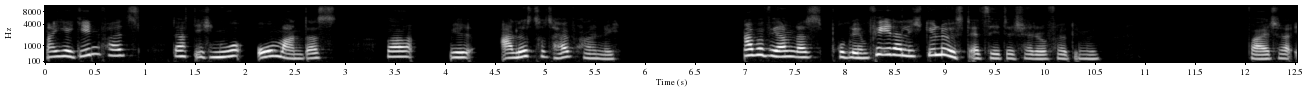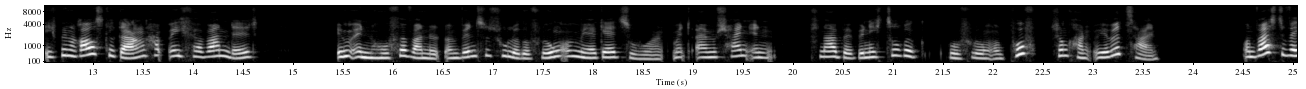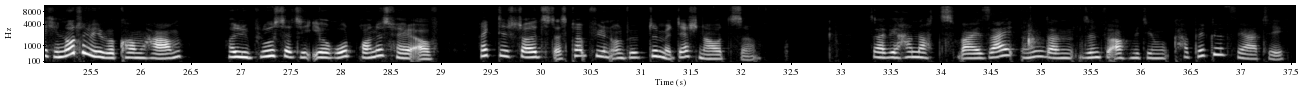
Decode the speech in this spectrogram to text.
Naja, jedenfalls dachte ich nur, oh Mann, das war mir alles total peinlich. Aber wir haben das Problem federlich gelöst, erzählte Shadow vergnügt weiter. Ich bin rausgegangen, hab mich verwandelt, im Innenhof verwandelt und bin zur Schule geflogen, um mehr Geld zu holen. Mit einem Schein in Schnabel bin ich zurückgeflogen und puff, schon konnten wir bezahlen. Und weißt du, welche Note wir bekommen haben? Holly plusterte ihr rotbraunes Fell auf reckte stolz das Köpfchen und wippte mit der Schnauze. So, wir haben noch zwei Seiten, dann sind wir auch mit dem Kapitel fertig.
